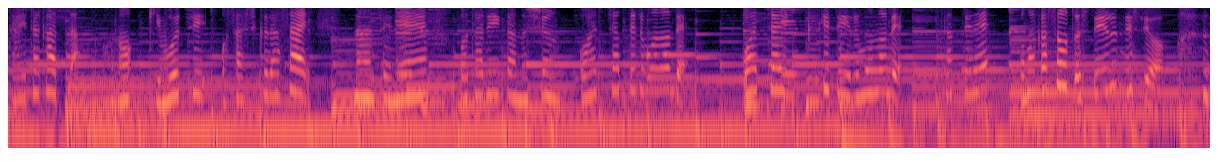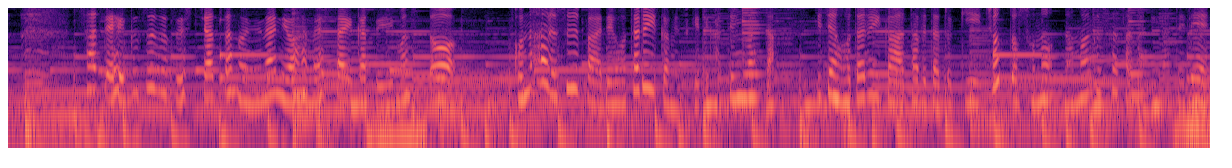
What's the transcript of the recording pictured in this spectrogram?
歌いたかった。この気持ちお察しください。なんせねホタルイカの旬終わっちゃってるもので終わっちゃいかけているもので歌ってねごまかそうとしているんですよ。さてグズグズしちゃったのに何を話したいかと言いますとこの春スーパーでホタルイカ見つけて買ってみました。以前ホタルイカ食べた時ちょっとその生臭さが苦手で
